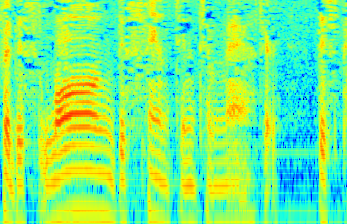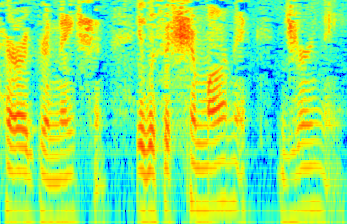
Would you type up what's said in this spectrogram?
for this long descent into matter, this peregrination. It was a shamanic journey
